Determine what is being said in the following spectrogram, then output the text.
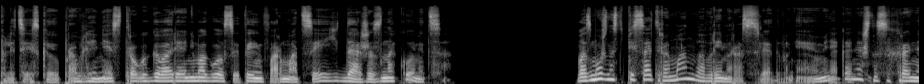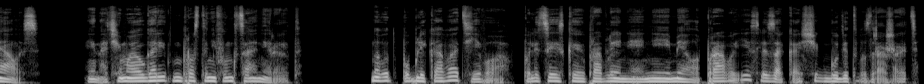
Полицейское управление, строго говоря, не могло с этой информацией даже знакомиться. Возможность писать роман во время расследования у меня, конечно, сохранялась. Иначе мой алгоритм просто не функционирует. Но вот публиковать его полицейское управление не имело права, если заказчик будет возражать.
